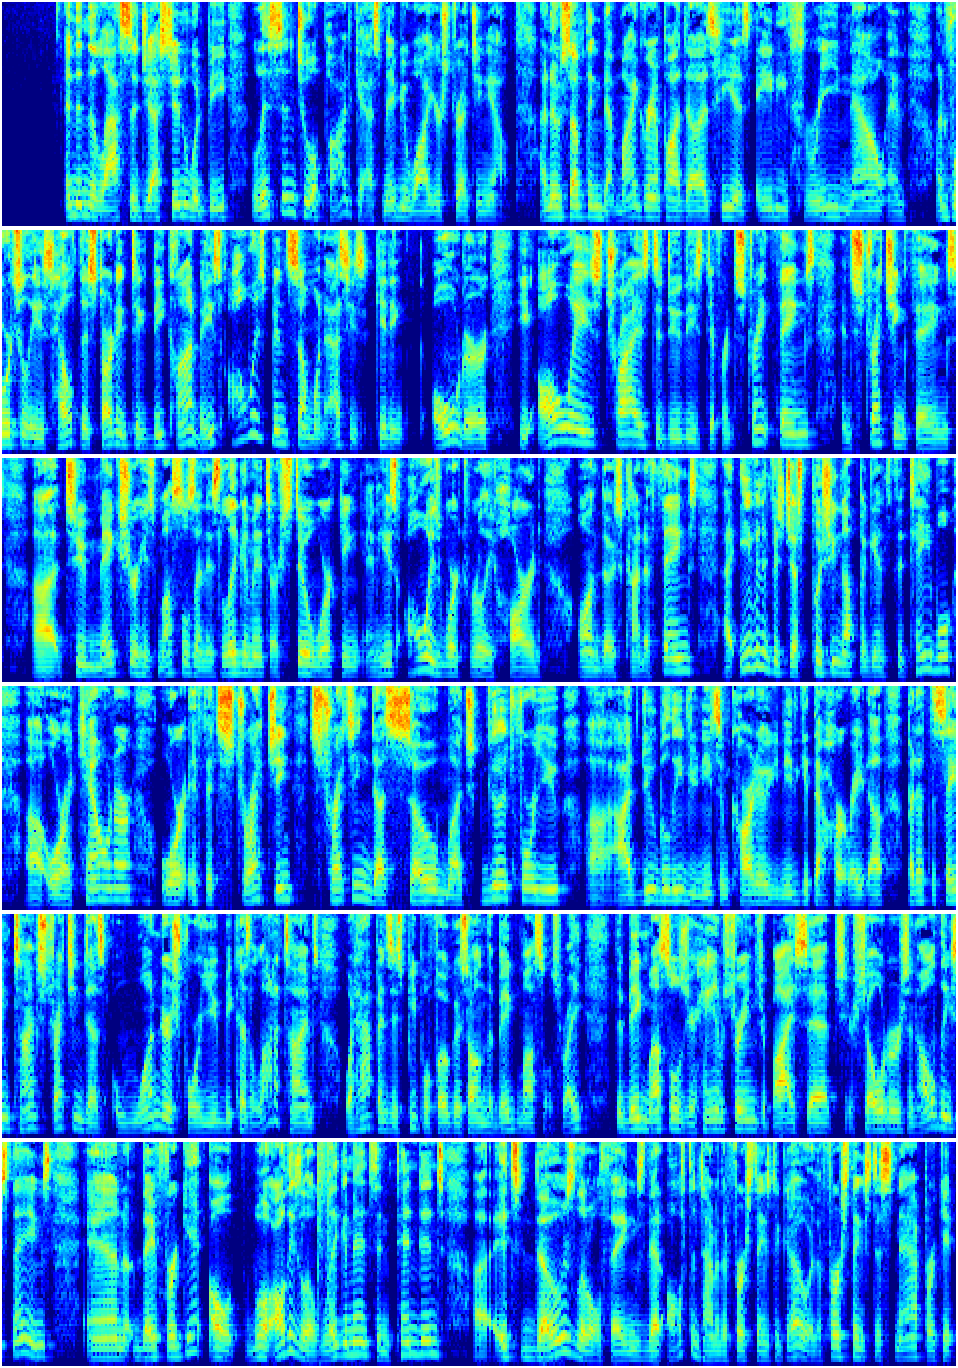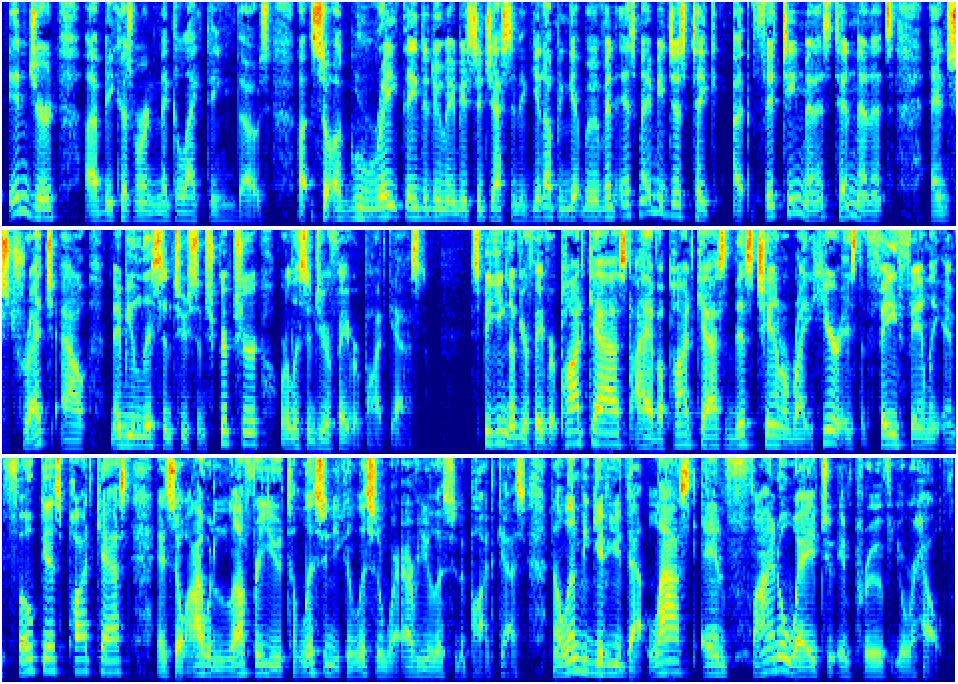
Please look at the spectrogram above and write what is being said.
And then the last suggestion would be listen to a podcast, maybe while you're stretching out. I know something that my grandpa does. He is 83 now, and unfortunately, his health is starting to decline, but he's always been someone as he's getting older, he always tries to do these different strength things and stretching things uh, to make sure his muscles and his ligaments are still working. And he's always worked really hard on those kind of things, uh, even if it's just pushing up against the table uh, or a counter, or if it's stretching. Stretching does so much good for you. Uh, I do believe you need some cardio, you need to get that heart rate up, but at the same time, stretching does wonders for you because a lot of times what happens is people focus on the big muscles muscles, right? The big muscles, your hamstrings, your biceps, your shoulders, and all these things. And they forget, oh, well, all these little ligaments and tendons, uh, it's those little things that oftentimes are the first things to go or the first things to snap or get injured uh, because we're neglecting those. Uh, so, a great thing to do, maybe a suggestion to get up and get moving, is maybe just take uh, 15 minutes, 10 minutes, and stretch out. Maybe listen to some scripture or listen to your favorite podcast. Speaking of your favorite podcast, I have a podcast. This channel right here is the Faith, Family, and Focus podcast. And so I would love for you to listen. You can listen wherever you listen to podcasts. Now, let me give you that last and final way to improve your health.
